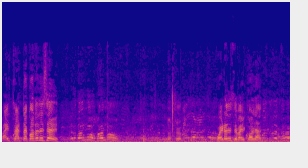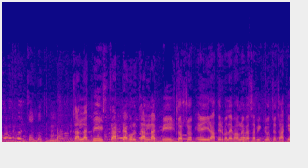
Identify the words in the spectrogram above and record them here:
ভাই, চারটা কত নিছে? কয়টা নিছে ভাই? কয় চার লাখ বিশ, চারটা গরু, চার লাখ বিশ। দর্শক, এই রাতের বেলায় ভালোই বেচা বিক্রি হচ্ছে। ঝাঁকে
